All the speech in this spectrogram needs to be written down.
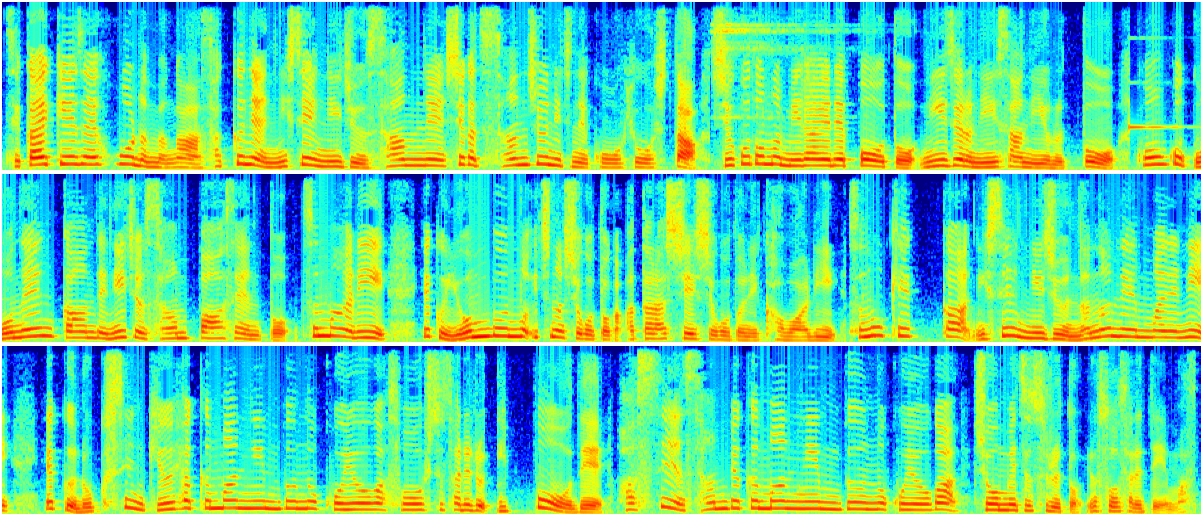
世界経済フォーラムが昨年2023年4月30日に公表した仕事の未来レポート2023によると、今後5年間で23%、つまり約4分の1の仕事が新しい仕事に変わり、その結果2027年までに約6900万人分の雇用が創出される一方で、8300万人分の雇用が消滅すると予想されています。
